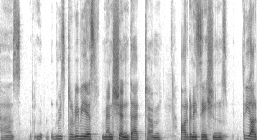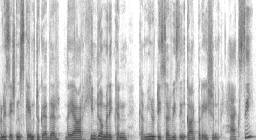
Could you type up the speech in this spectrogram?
Mr. VVS mentioned that um, organizations, three organizations came together. They are Hindu American Community Service Incorporation, HACSI,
